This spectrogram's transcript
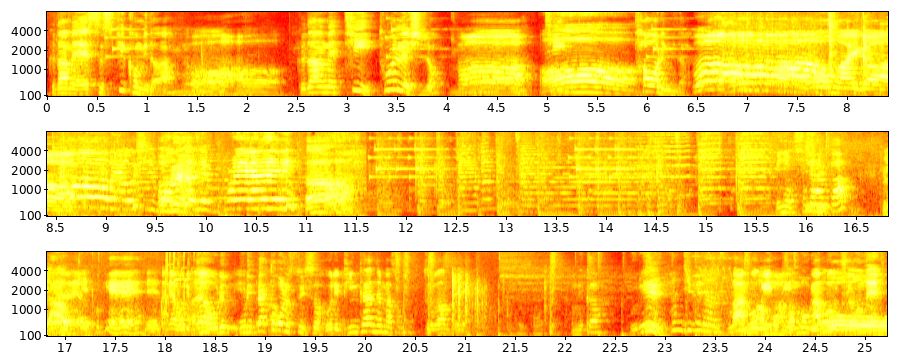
그 다음에 S 스피커입니다. 어. 어. 그 다음에 T toilet이죠. 아. 어. 타월입니다. 와. oh my god. 아 역시 일산의 브레인. 아, 그냥 포기할까? 야, 아홉 개. 포기해. 네. 아니야 우리 아니야 빈- 우리 우리 백도 걸릴 수도 있어. 우리 빈칸들만 쏙쏙 들어가면 돼. 뭡니까? 우리 편집이랑 만보기 만보기. 만보기 오. 좋은데.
